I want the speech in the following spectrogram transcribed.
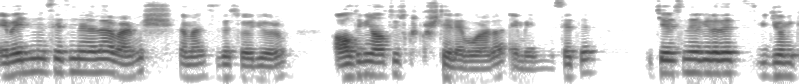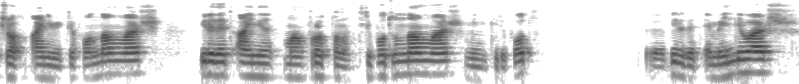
Emel'in setinde neler varmış? Hemen size söylüyorum. 6643 TL bu arada Emel'in seti. İçerisinde bir adet video mikro aynı mikrofondan var. Bir adet aynı Manfrotto'nun tripodundan var. Mini tripod. Bir adet Emelli var.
